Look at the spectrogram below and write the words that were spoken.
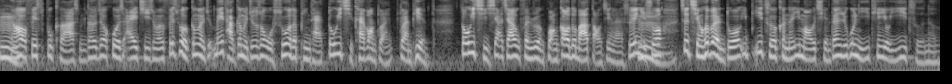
嗯、然后 Facebook 啊什么的，就或者是 IG 什么，Facebook 根本就 Meta 根本就是说我所有的平台都一起开放短短片，都一起下加入分润，广告都把它导进来。所以你说这钱会不会很多？一一则可能一毛钱，但如果你一天有一亿则呢？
